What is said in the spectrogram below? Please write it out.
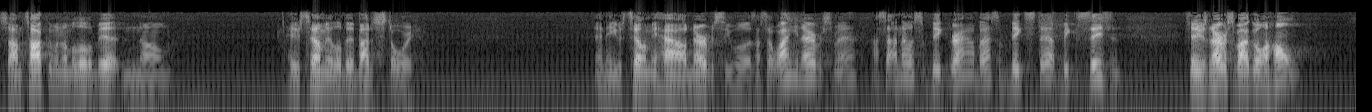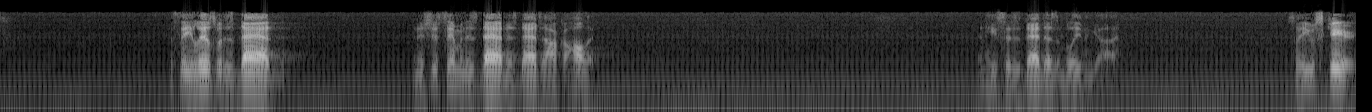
so I'm talking with him a little bit, and um, he was telling me a little bit about his story. And he was telling me how nervous he was. I said, Why are you nervous, man? I said, I know it's a big growl, but that's a big step, big decision. He said he was nervous about going home. You see, he lives with his dad, and it's just him and his dad, and his dad's an alcoholic. And he said his dad doesn't believe in God. So he was scared.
